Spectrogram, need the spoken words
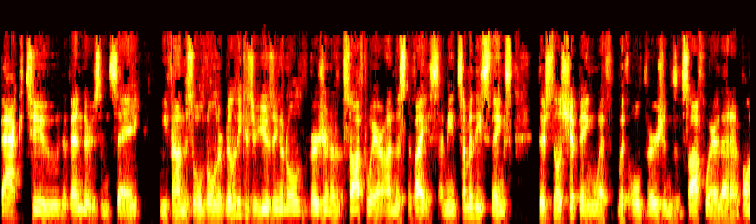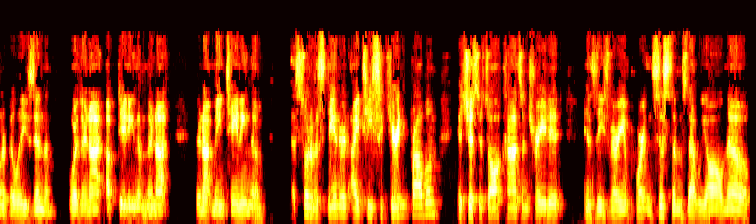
back to the vendors and say, we found this old vulnerability because you're using an old version of software on this device. I mean, some of these things they're still shipping with with old versions of software that have vulnerabilities in them, or they're not updating them. They're not they're not maintaining them. It's sort of a standard IT security problem. It's just it's all concentrated in these very important systems that we all know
